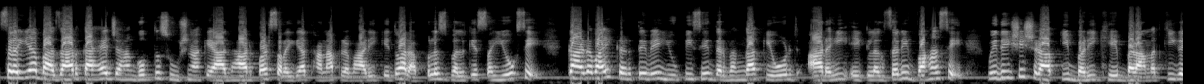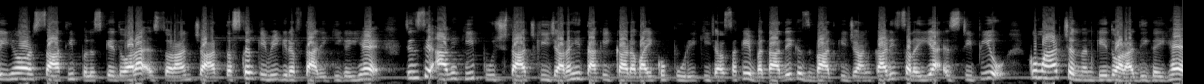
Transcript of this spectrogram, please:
सरैया बाज़ार का है, जहाँ गुप्त सूचना के आधार पर सरैया थाना प्रभारी के द्वारा पुलिस बल के सहयोग से कार्रवाई करते करते हुए यूपी से दरभंगा की ओर आ रही एक लग्जरी वाहन से विदेशी शराब की बड़ी खेप बरामद की गई है और साथ ही पुलिस के द्वारा इस दौरान चार तस्कर की भी गिरफ्तारी की गई है, जिनसे आगे की पूछताछ की जा रही ताकि कार्रवाई को पूरी की जा सके, बता दें कि इस बात की जानकारी सरैया एस कुमार चंदन के द्वारा दी गई है।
